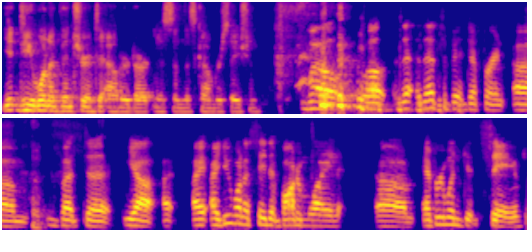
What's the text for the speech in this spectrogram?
do you want to venture into outer darkness in this conversation? well, well, th- that's a bit different. Um, but uh, yeah, I, I do want to say that bottom line, um, everyone gets saved,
